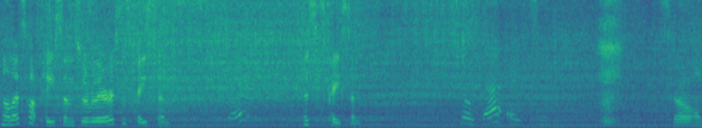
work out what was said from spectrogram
No, that's not Payson's over there. This is Payson. What? This is Payson. No, that is So,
